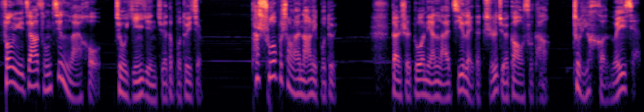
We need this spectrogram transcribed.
风雨家从进来后就隐隐觉得不对劲儿，他说不上来哪里不对，但是多年来积累的直觉告诉他这里很危险。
